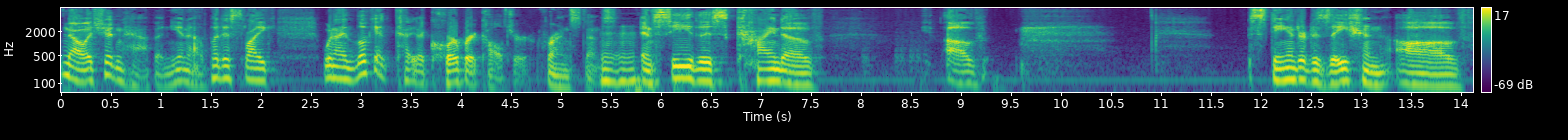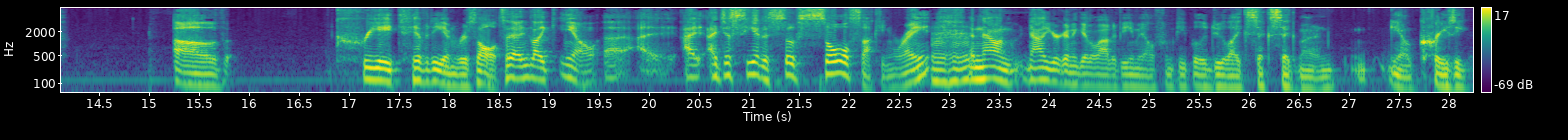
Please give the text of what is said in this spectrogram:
No, it shouldn't happen, you know. But it's like when I look at kind of corporate culture, for instance, Mm-hmm. and see this kind of of standardization of of creativity and results. And like you know, uh, I I- just see it as so soul sucking, right? Mm-hmm. And now now you're going to get a lot of email from people who do like Six Sigma and you know crazy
